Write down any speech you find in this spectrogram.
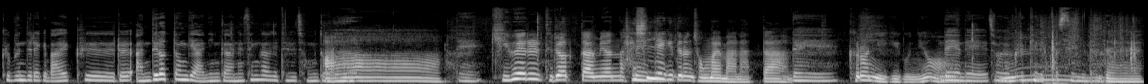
그분들에게 마이크를 안 들었던 게 아닌가 하는 생각이 들 정도로 아, 네. 기회를 드렸다면 하실 네네. 얘기들은 정말 많았다. 네. 그런 얘기군요. 네 네, 저는 음, 그렇게 느꼈습니다. 네.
